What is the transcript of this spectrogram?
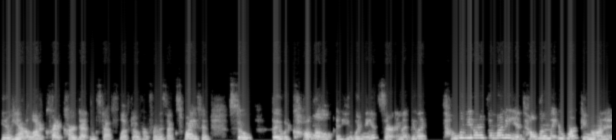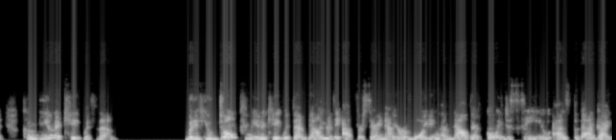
you know, he had a lot of credit card debt and stuff left over from his ex wife. And so they would call and he wouldn't answer. And I'd be like, tell them you don't have the money and tell them that you're working on it. Communicate with them. But if you don't communicate with them, now you're the adversary. Now you're avoiding them. Now they're going to see you as the bad guy.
